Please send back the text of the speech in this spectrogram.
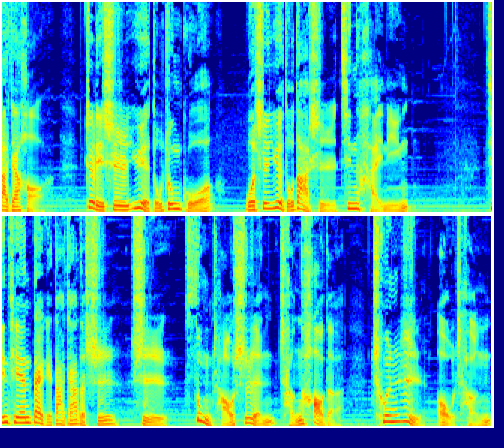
大家好，这里是阅读中国，我是阅读大使金海宁。今天带给大家的诗是宋朝诗人程颢的《春日偶成》。《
